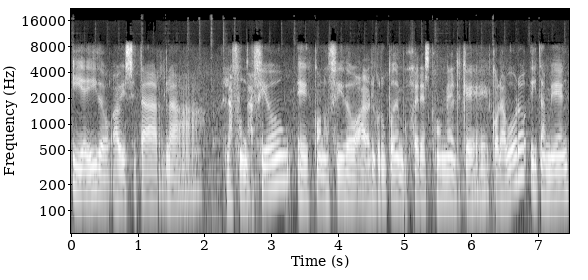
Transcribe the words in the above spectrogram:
y he ido a visitar la, la fundación, he conocido al grupo de mujeres con el que colaboro y también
